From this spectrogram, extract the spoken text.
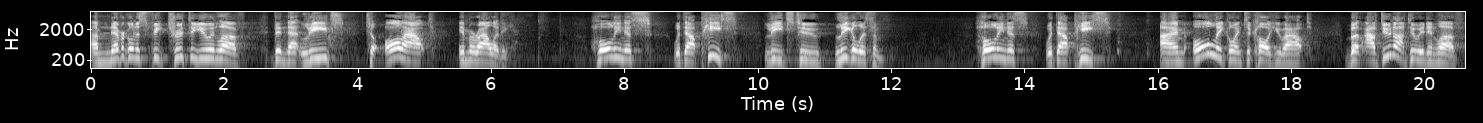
I'm never going to speak truth to you in love, then that leads to all out immorality. Holiness without peace leads to legalism. Holiness without peace. I'm only going to call you out, but I do not do it in love.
